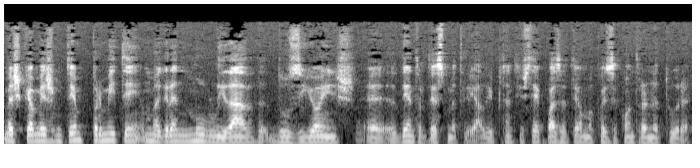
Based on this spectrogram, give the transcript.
mas que ao mesmo tempo permitem uma grande mobilidade dos íons uh, dentro desse material. E, portanto, isto é quase até uma coisa contra a natura.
